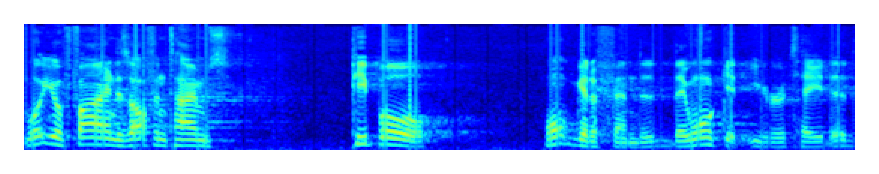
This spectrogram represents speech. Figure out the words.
what you'll find is oftentimes people won't get offended, they won't get irritated.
